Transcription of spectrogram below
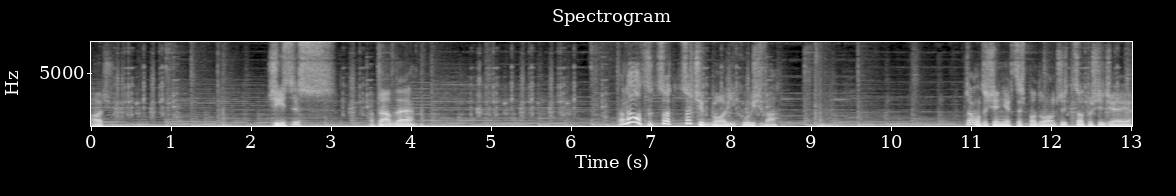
chodź. Jesus. Naprawdę? No no, co, co, co cię boli, kuźwa? Czemu tu się nie chcesz podłączyć? Co tu się dzieje?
